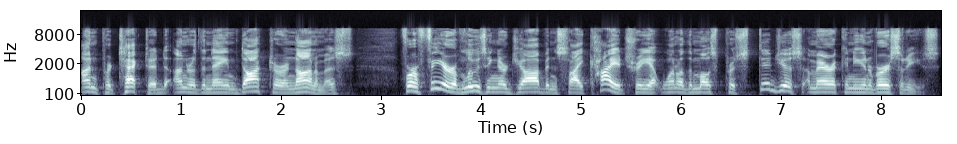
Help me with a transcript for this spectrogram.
Unprotected, under the name Dr. Anonymous for fear of losing her job in psychiatry at one of the most prestigious American universities,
